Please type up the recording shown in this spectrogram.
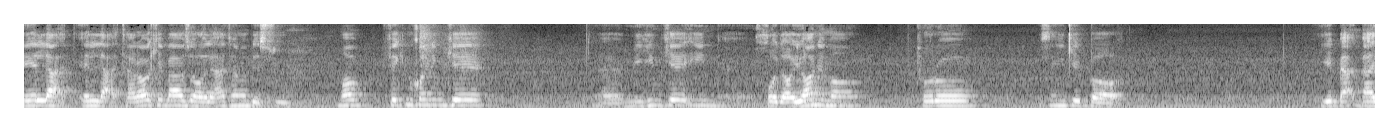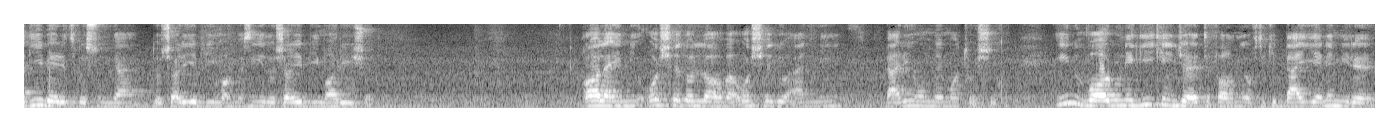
الا اعتراک بعض آلهتنا به سو. ما فکر می‌کنیم که میگیم که این خدایان ما تو رو مثل اینکه با یه بدی بهت رسوندن دچار یه بیمار مثل یه دچار بیماری شد. قال اینی اشهد الله و اشهد انی بری ام ما تشریکون این وارونگی که اینجا اتفاق میفته که بیانه میره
